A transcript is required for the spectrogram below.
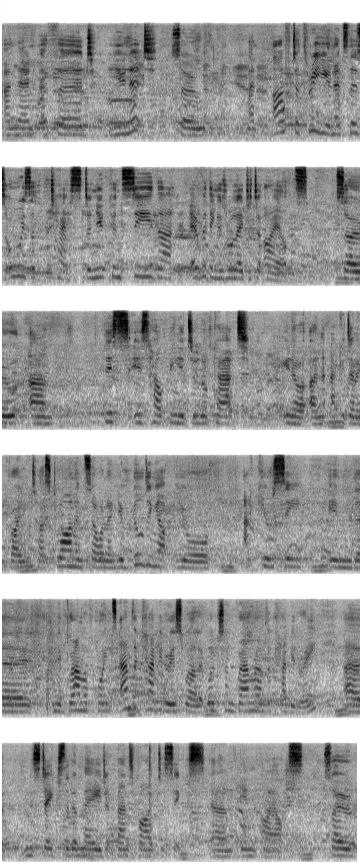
And then a third unit. So, and after three units, there's always a test, and you can see that everything is related to IELTS. So, um, this is helping you to look at you know, an academic writing task one and so on, and you're building up your accuracy in the in the grammar points and vocabulary as well. It works on grammar and vocabulary, uh, mistakes that are made at bands five to six um, in IELTS. So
